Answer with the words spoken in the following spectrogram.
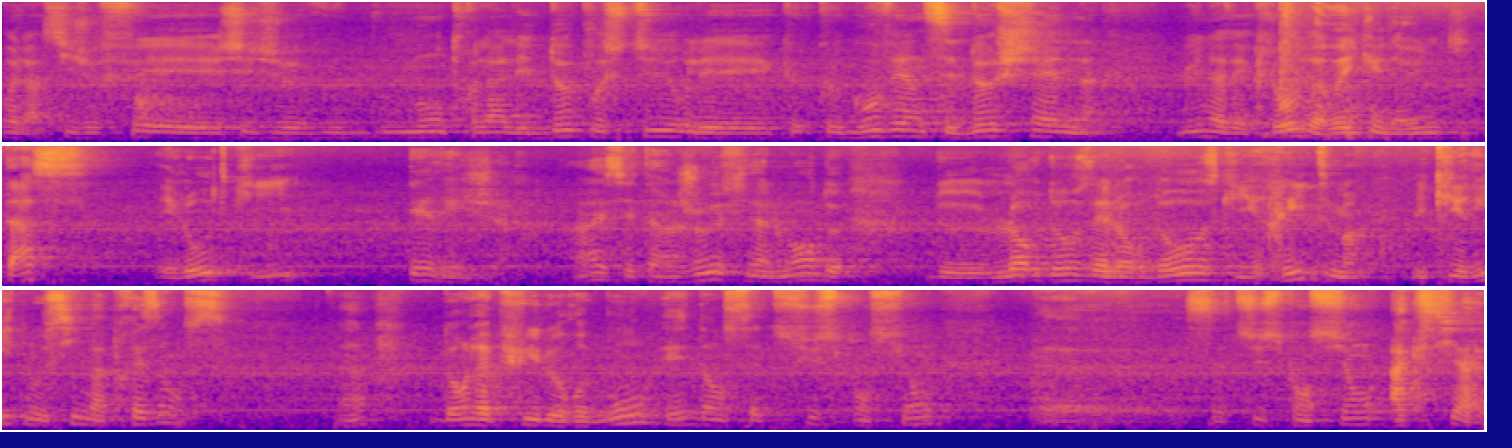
Voilà, si je fais, si je vous montre là les deux postures que, gouvernent ces deux chaînes l'une avec l'autre, vous voyez qu'il y en a une qui tasse et l'autre qui érige. Hein, c'est un jeu finalement de, lordose et lordose qui rythme, et qui rythme aussi ma présence. Hein, dans l'appui, le rebond et dans cette suspension, euh, cette suspension axiale.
